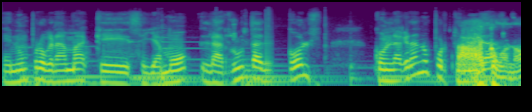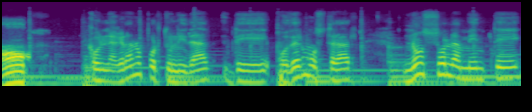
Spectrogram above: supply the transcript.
en un programa que se llamó La Ruta de Golf con la gran oportunidad. Ah, no. Con la gran oportunidad de poder mostrar no solamente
